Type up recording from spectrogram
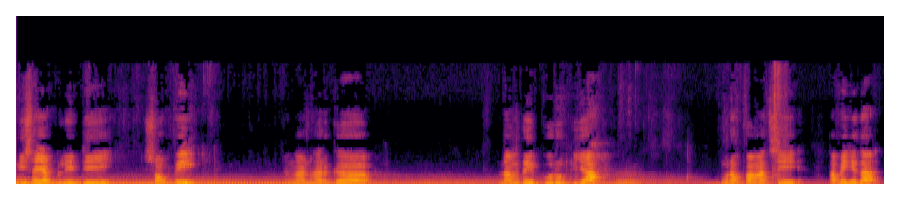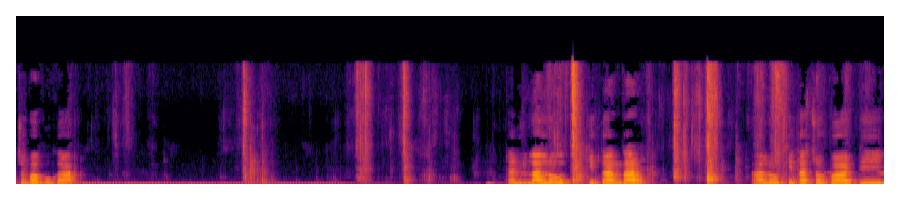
Ini saya beli di Shopee dengan harga 6000 rupiah murah banget sih. Tapi kita coba buka. Dan lalu kita ntar lalu kita coba di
